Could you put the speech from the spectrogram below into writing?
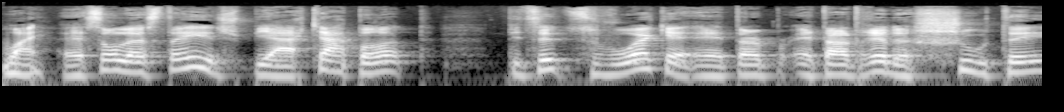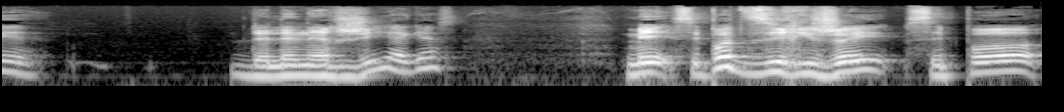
Ouais. Elle est sur le stage, puis elle capote. Puis tu sais, tu vois qu'elle est, un- est en train de shooter de l'énergie, I guess. Mais c'est pas dirigé, c'est pas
